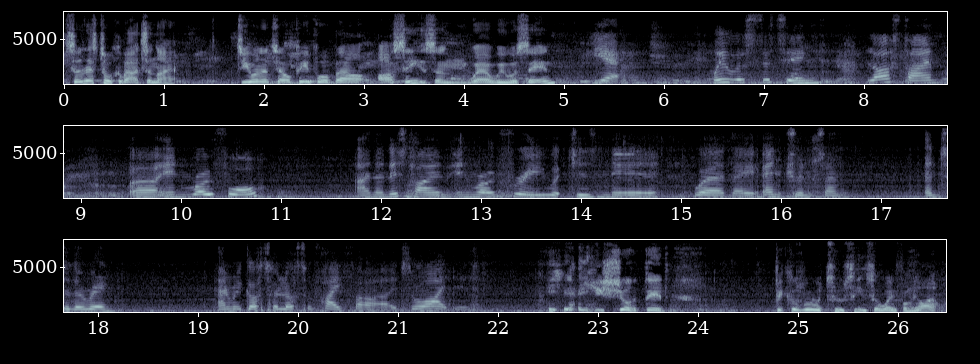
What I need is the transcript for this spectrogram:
So let's talk about tonight. Do you want to tell people about our seats and where we were sitting? Yeah. We were sitting last time uh, in row four, and then this time in row three, which is near where they entrance and enter the ring. And we got a lot of high fives, or I did. yeah, you sure did. Because we were two seats away from the aisle.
